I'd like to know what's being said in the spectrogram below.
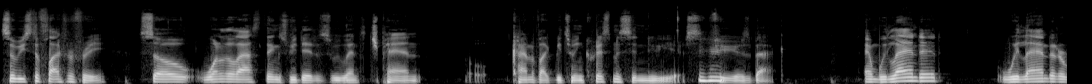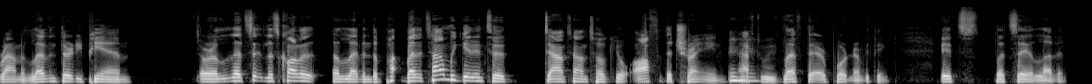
so we used to fly for free. So one of the last things we did was we went to Japan, kind of like between Christmas and New Year's, a few years back, and we landed. We landed around eleven thirty p.m. or let's say, let's call it eleven. The by the time we get into downtown Tokyo off of the train mm-hmm. after we've left the airport and everything, it's let's say eleven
